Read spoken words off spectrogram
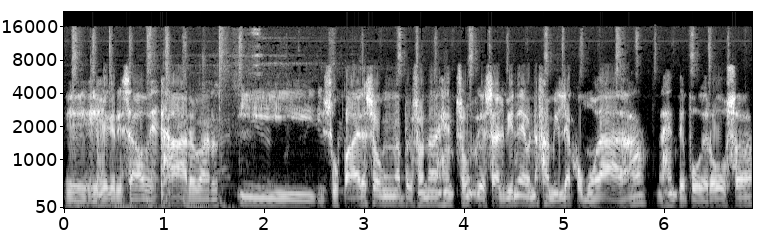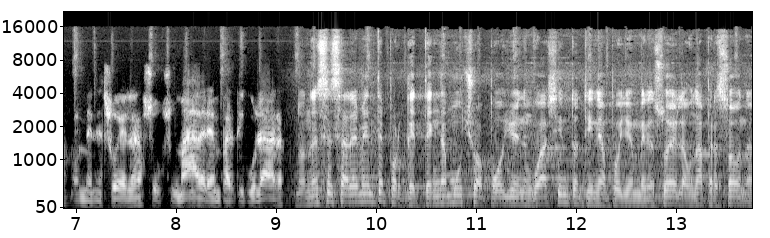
eh, es egresado de Harvard y sus padres son una persona, o sea, él viene de una familia acomodada, una gente poderosa en Venezuela, su, su madre en particular. No necesariamente porque tenga mucho apoyo en Washington, tiene apoyo en Venezuela, una persona.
